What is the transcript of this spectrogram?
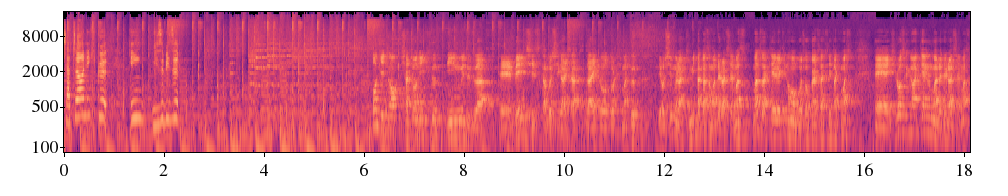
社長に聞く。In ウィズビズ本日の社長に聞く in ウィズビズは、えー、ベイシス株式会社代表取締役吉村君隆様でいらっしゃいます。まずは経歴の方をご紹介させていただきます。えー、広島県生まれでいらっしゃいます。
